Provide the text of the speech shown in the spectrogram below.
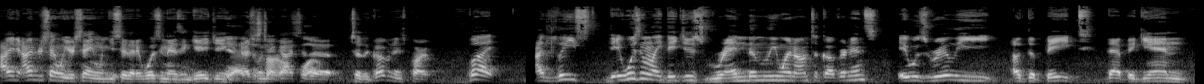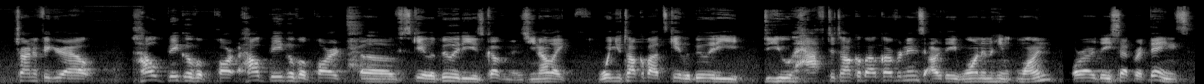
I, I understand what you're saying when you say that it wasn't as engaging Yeah, as when they got to the to the governance part, but at least it wasn't like they just randomly went on to governance. It was really a debate that began trying to figure out how big of a part how big of a part of scalability is governance. You know, like when you talk about scalability, do you have to talk about governance? Are they one and one, or are they separate things?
